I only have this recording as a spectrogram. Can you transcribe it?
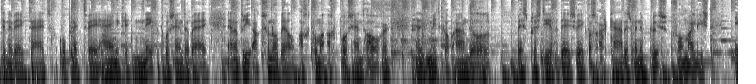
in de weektijd. Op plek 2 Heineken 9% daarbij. En op 3 Axo Nobel 8,8% hoger. En het midcap aandeel best presteerde deze week was Arcadis met een plus van maar liefst 31,3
